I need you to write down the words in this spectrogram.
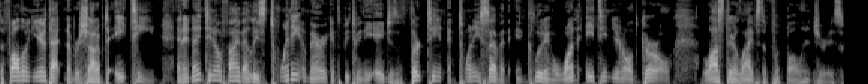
The following year, that number shot up to 18. And in 1905, at least 20 Americans between the ages of 13 and 27, including one 18 year old girl, lost their lives to football injuries.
